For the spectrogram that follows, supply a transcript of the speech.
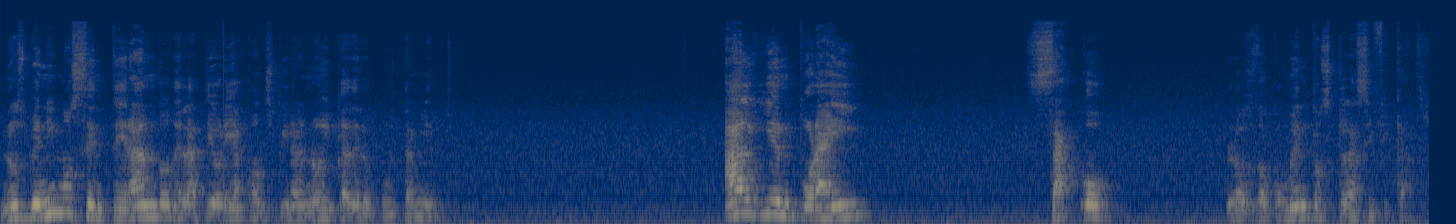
nos venimos enterando de la teoría conspiranoica del ocultamiento. Alguien por ahí sacó los documentos clasificados.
